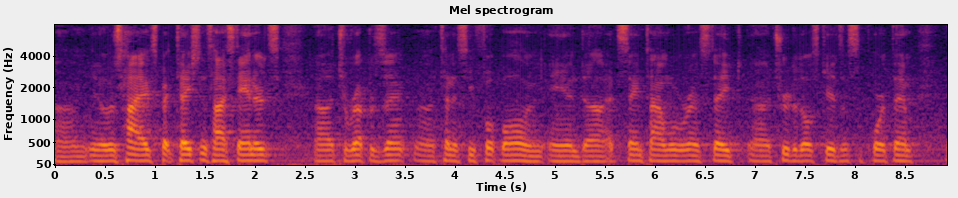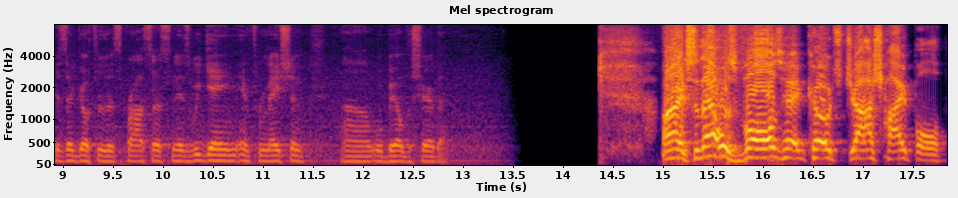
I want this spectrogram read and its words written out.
Um, you know, there's high expectations, high standards uh, to represent uh, Tennessee football, and, and uh, at the same time, we're going to stay true to those kids and support them as they go through this process. And as we gain information, we'll be able to share that. All right, so that was Vols head coach Josh Heupel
